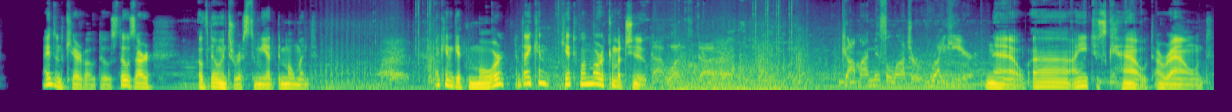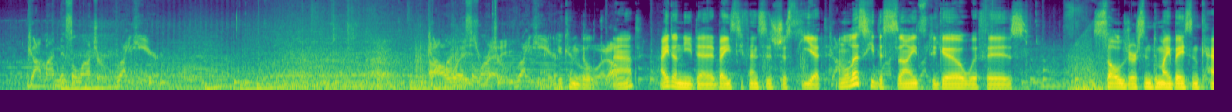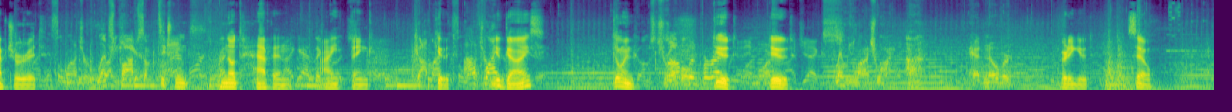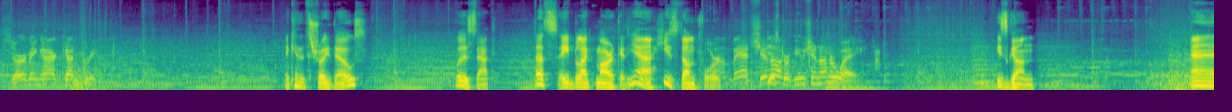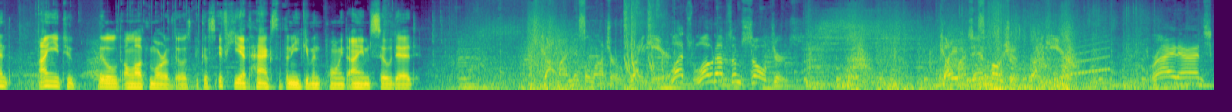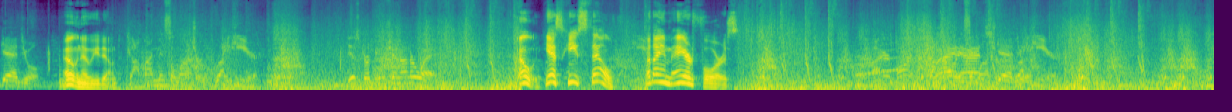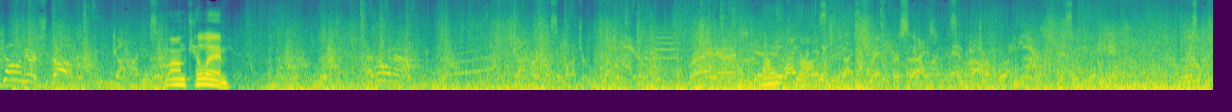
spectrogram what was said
I don't care about those. Those are of no interest to me at the moment. I can get more, and I can get one more combat Chinook. That one's done. Got my missile launcher right here. Now, uh, I need to scout around. Got my missile launcher right here. Got my Always missile launcher ready. right here. You can build that. I don't need uh, base defenses just yet, unless he decides to go with his soldiers into my base and capture it. Let's pop some Which will not happen, I think. Good. You guys, go and... Dude, dude, Let me launch one, huh? Heading over. very good. So, Serving our country. I can destroy those. What is that? That's a black market. Yeah, he's done for. Distribution underway. He's gone. And I need to build a lot more of those because if he attacks at any given point, I am so dead. Got my missile launcher right here. Let's load up some soldiers. Got my Blades in missile motion. right here. Right on schedule. Oh, no, you don't. Got my missile launcher right here. Distribution underway. Oh, yes, he's stealth, but I am Air Force. Right Missile schedule. right here. Show them your stuff. Got my missile. Come on, kill him. Everyone out. Got my missile launcher right here. Right on schedule. Fire lost. laser guidance ready. Precise and powerful. Right here. This will be a hit. This will be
